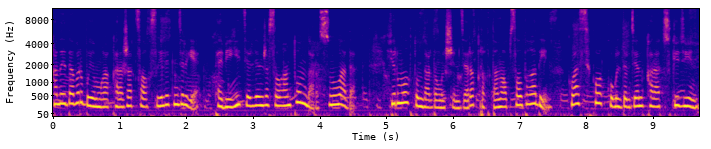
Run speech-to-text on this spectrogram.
Қандай да бір бұйымға қаражат салғысы келетіндерге табиғи терден жасалған тондар ұсынылады. Фирмалық тондардың өлшемдері қырықтан алпыс алтыға дейін. Классикалық көгілдірден қара түске дейін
